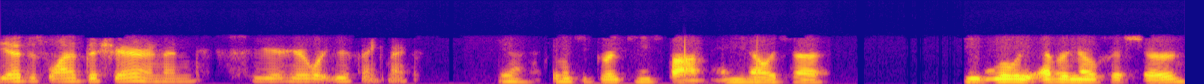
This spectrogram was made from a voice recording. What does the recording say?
yeah just wanted to share and then hear hear what you think, Nick. Yeah, I think it's a great case, Bob. And you know, it's a will we ever know for sure?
